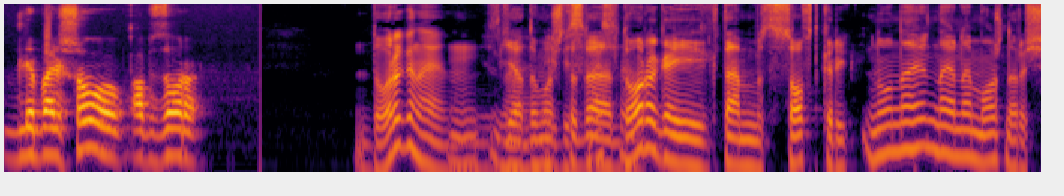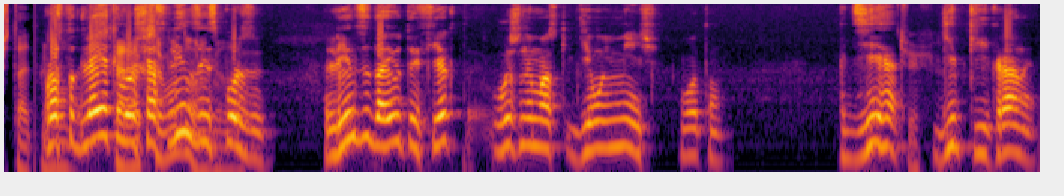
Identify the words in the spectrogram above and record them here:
для большого обзора? Дорого, наверное? Не Я знаю, думаю, что да, дорого, и там софт Ну, на- наверное, можно рассчитать. Просто для этого сейчас всего, линзы дорого. используют. Линзы дают эффект лыжной маски. Где мой меч? Вот он. Где Чё? гибкие экраны?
